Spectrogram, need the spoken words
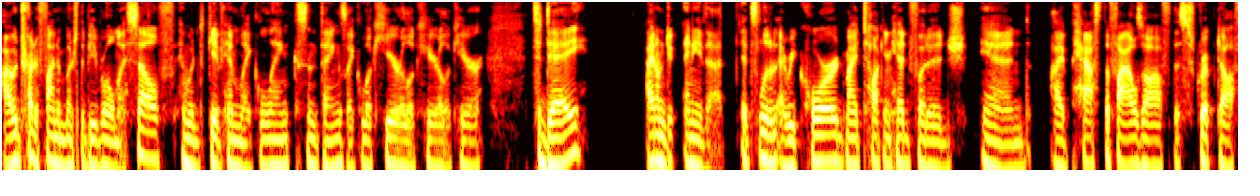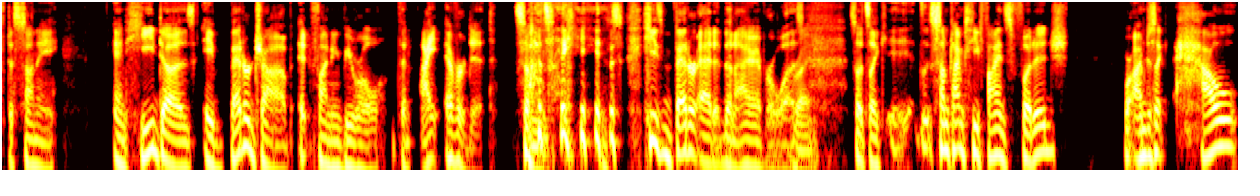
I would try to find a bunch of the B roll myself and would give him like links and things like, look here, look here, look here. Today, I don't do any of that. It's literally, I record my talking head footage and I pass the files off, the script off to Sunny. And he does a better job at finding B roll than I ever did. So Hmm. it's like he's, he's better at it than I ever was. Right. So it's like sometimes he finds footage where I'm just like, how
